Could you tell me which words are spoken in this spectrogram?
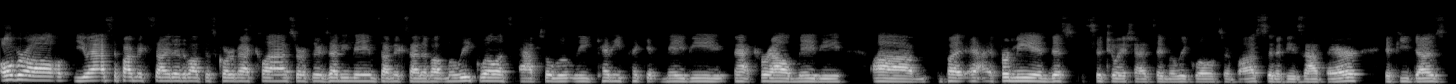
overall, you asked if I'm excited about this quarterback class or if there's any names I'm excited about. Malik Willis, absolutely. Kenny Pickett, maybe. Matt Corral, maybe. Um, but uh, for me in this situation, I'd say Malik Willis or bust. And if he's not there, if he does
